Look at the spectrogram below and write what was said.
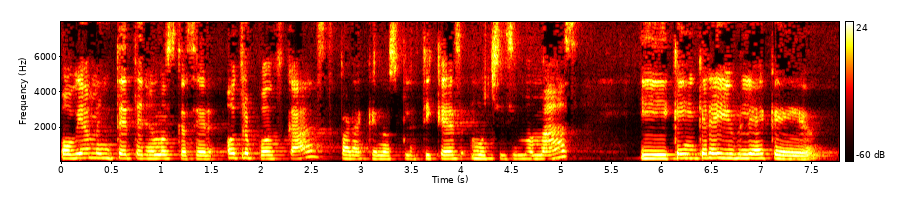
obviamente tenemos que hacer otro podcast para que nos platiques muchísimo más. Y qué increíble que,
